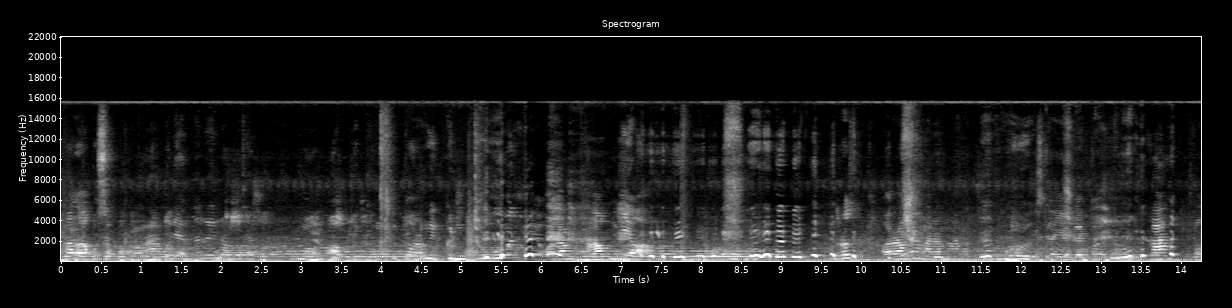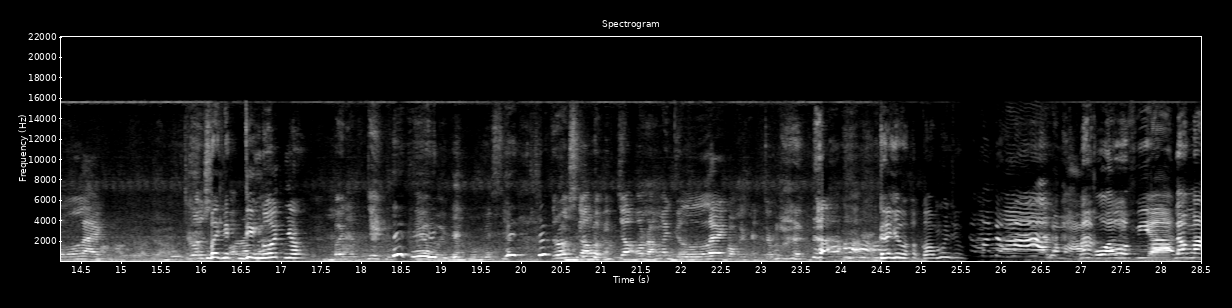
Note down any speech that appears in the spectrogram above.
kalau aku sekolah maaf itu itu orangnya gendut orang hamil terus orangnya marah-marah terus kayak gajah kan jelek terus Banyak jenggotnya. Banyak jenggotnya banyak kumisnya terus kalau Ica orangnya jelek pakai kacamata Kayu, kamu juga. Teman-teman nama aku Olivia. Nama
